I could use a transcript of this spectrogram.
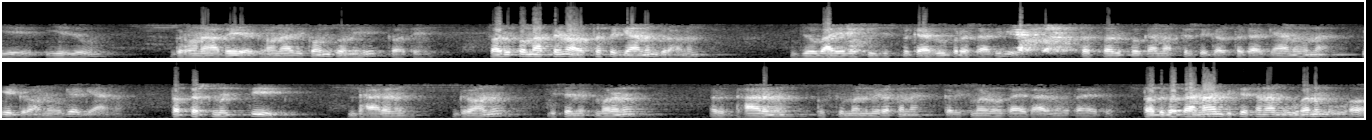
ये ये जो ग्रहण आदय ग्रहण आदि कौन कौन है, कहते हैं। स्वरूप मात्र न अर्थ से ज्ञान ग्रहण। जो बाह्य वस्तु जिस प्रकार रूप रस आदि है, तत्स्वरूप का मात्र से अर्थ का ज्ञान होना, ये ग्रहण हो गया ज्ञान। तत्स्मृति धारण, ग्रहण, विषय में स्मरण, और धारण, उसको मन में रखना, कभी स्मरण होता है, धारण होता है तो तदगता नाम विशेषणाम उहनम उह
